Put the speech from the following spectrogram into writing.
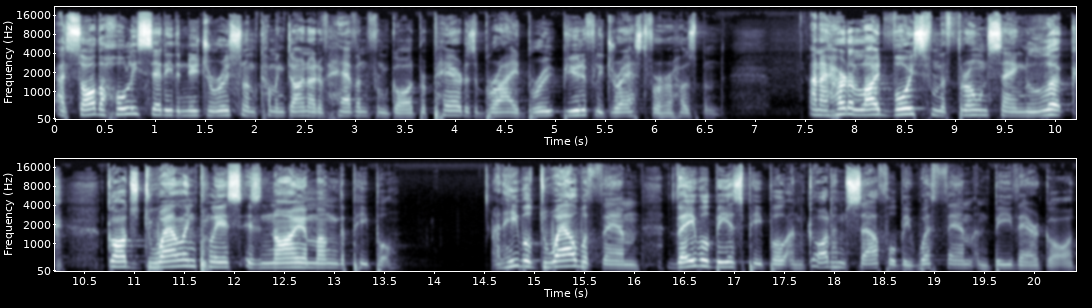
I saw the holy city, the New Jerusalem, coming down out of heaven from God, prepared as a bride, beautifully dressed for her husband. And I heard a loud voice from the throne saying, Look, God's dwelling place is now among the people. And he will dwell with them, they will be his people, and God himself will be with them and be their God.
